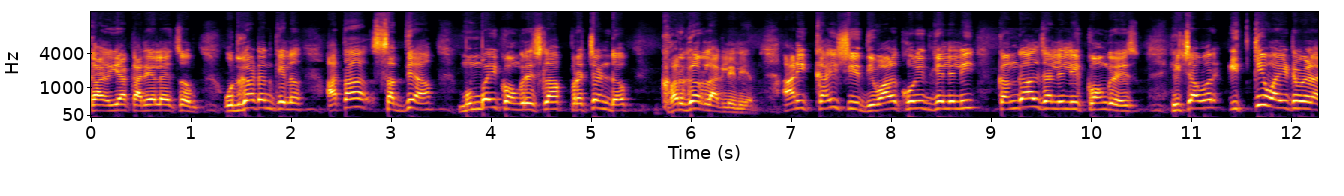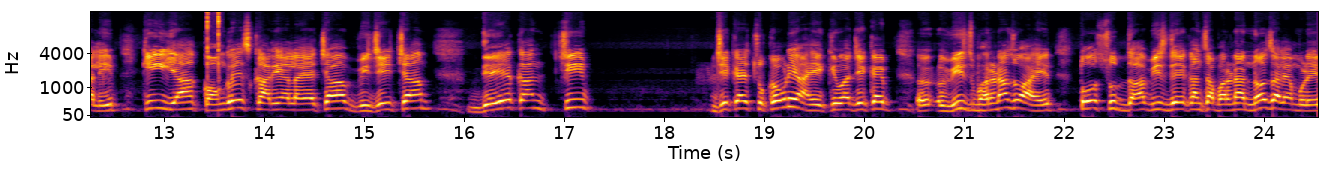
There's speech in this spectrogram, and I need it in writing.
का या कार्यालयाचं उद्घाटन केलं. आता सध्या मुंबई काँग्रेसला प्रचंड घरघर लागलेली आहे. आणि काहीशी दिवाळखोरीत गेलेली कंगाल झालेली काँग्रेस हिच्यावर इतकी वाईट वेळ आली की या काँग्रेस कार्यालयाच्या विजेच्या देयकांची जे काय चुकवणी आहे किंवा जे काय वीज भरणा जो आहे तो सुद्धा वीज देयकांचा भरणा न झाल्यामुळे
